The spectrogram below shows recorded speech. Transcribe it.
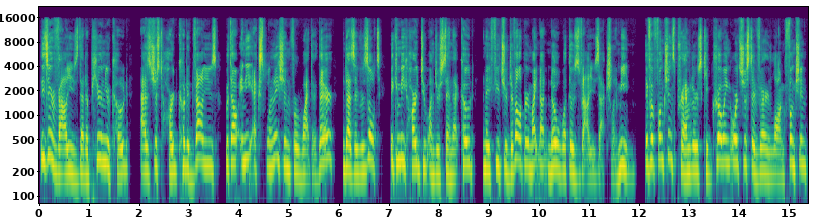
These are values that appear in your code as just hard-coded values without any explanation for why they're there, and as a result, it can be hard to understand that code, and a future developer might not know what those values actually mean. If a function's parameters keep growing or it's just a very long function,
